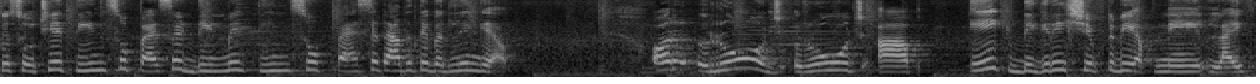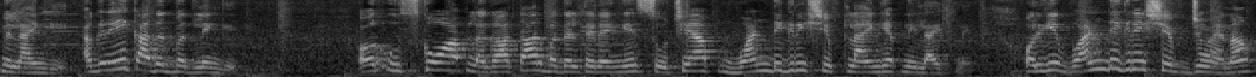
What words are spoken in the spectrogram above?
तो सोचिए, तीन सौ पैंसठ दिन में तीन सौ पैंसठ आदतें बदलेंगे आप। और रोज रोज आप एक डिग्री शिफ्ट भी अपने लाइफ में लाएँगे। अगर एक आदत बदलेंगे और उसको आप लगातार बदलते रहेंगे। सोचिए आप वन डिग्री शिफ्ट लाएँगे अपनी लाइफ में। और ये वन डिग्री शिफ्ट जो है ना,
